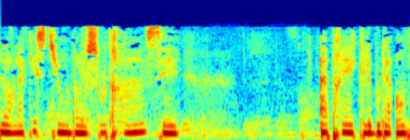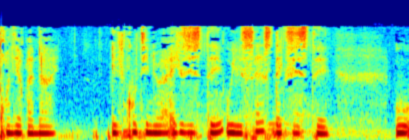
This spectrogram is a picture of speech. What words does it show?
Alors la question dans le sutra, c'est après que le Bouddha entre en nirvana, il continue à exister ou il cesse d'exister? Ou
